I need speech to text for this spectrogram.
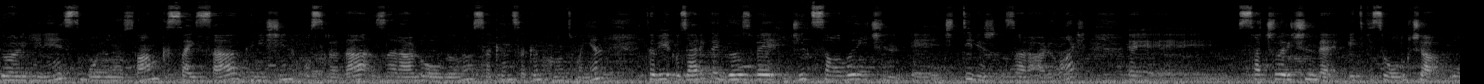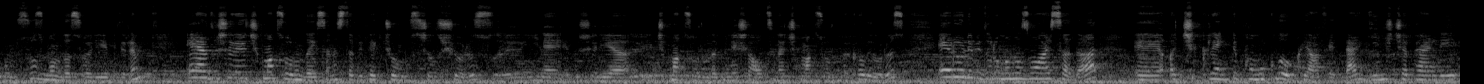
gölgeniz boyunuzdan kısaysa güneşin o sırada zararlı olduğunu sakın sakın unutmayın. Tabii özellikle göz ve cilt sağlığı için e, ciddi bir zararı var. E, saçlar için de etkisi oldukça olumsuz. Bunu da söyleyebilirim. Eğer dışarıya çıkmak zorundaysanız tabii pek çoğumuz çalışıyoruz. Ee, yine dışarıya çıkmak zorunda, güneş altına çıkmak zorunda kalıyoruz. Eğer öyle bir durumunuz varsa da e, açık renkli pamuklu kıyafetler, geniş çeperli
